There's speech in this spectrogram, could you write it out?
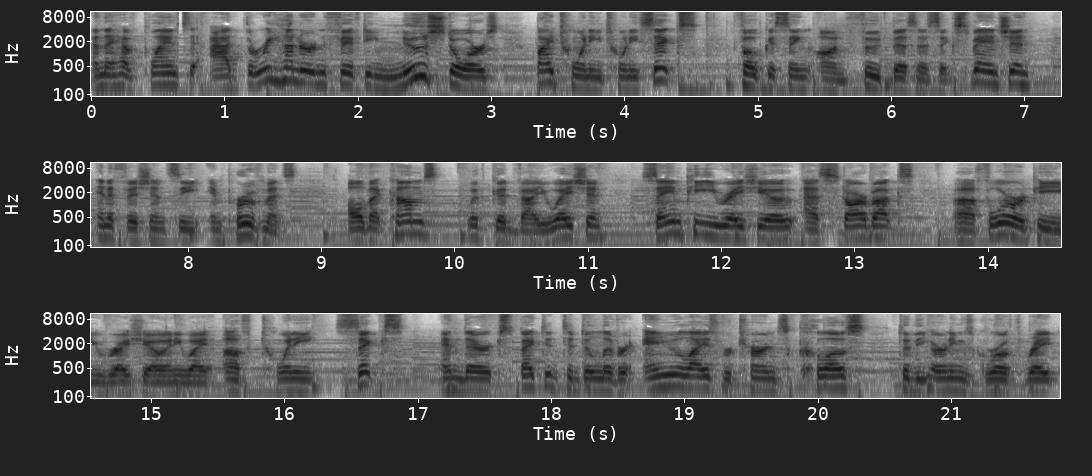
and they have plans to add 350 new stores by 2026, focusing on food business expansion and efficiency improvements. All that comes with good valuation, same PE ratio as Starbucks, uh, forward PE ratio anyway, of 26, and they're expected to deliver annualized returns close to the earnings growth rate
